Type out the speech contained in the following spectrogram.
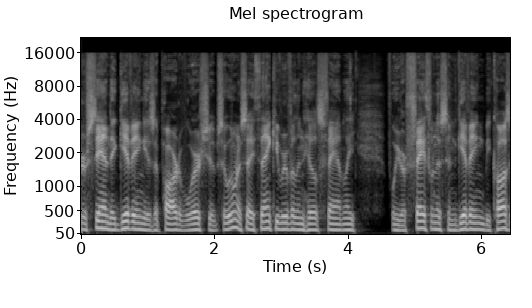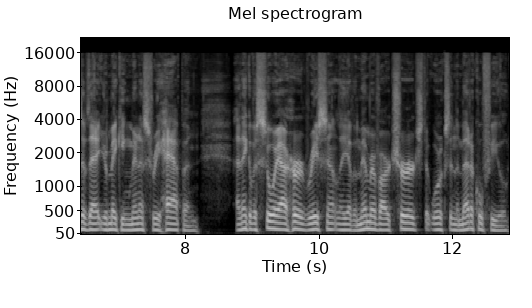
understand that giving is a part of worship. So we want to say thank you, Riverland Hills family, for your faithfulness in giving. Because of that, you're making ministry happen. I think of a story I heard recently of a member of our church that works in the medical field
